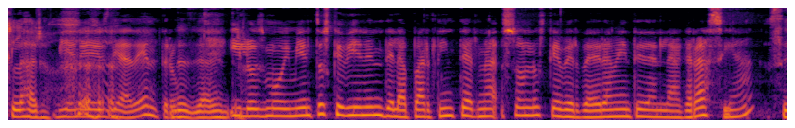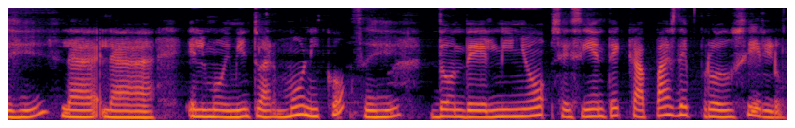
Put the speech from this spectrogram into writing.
Claro. viene desde adentro. Desde adentro. Y los movimientos que vienen de la parte interna son los que verdaderamente dan la gracia, Sí, la, la, el movimiento armónico, sí. donde el niño se siente capaz de producirlo.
